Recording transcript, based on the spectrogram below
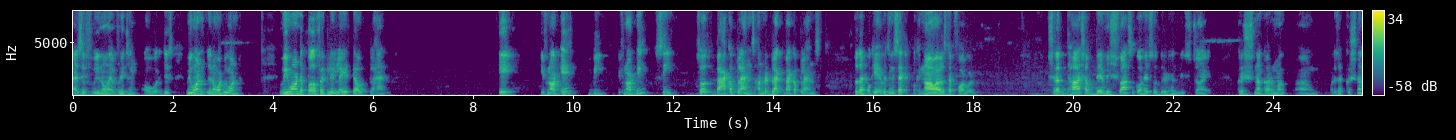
As if we know everything. Oh, this we want, you know what we want? We want a perfectly laid out plan. A. If not A, B. If not B, C. So backup plans, 100 black backup plans, so that okay, everything is set. Okay, now I will step forward. श्रद्धा शब्दे विश्वास को है सुदृढ़ निश्चय कृष्ण कर्म what is that कृष्ण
